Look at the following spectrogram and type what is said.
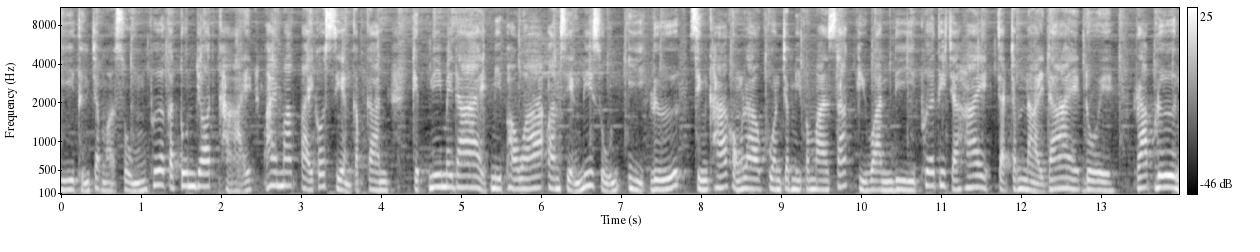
ดีถึงจะเหมาะสม เพื่อกระตุ้นยอดขาย ให้มากไปก็เสี่ยงกับการเก็บหนี้ไม่ได้ มีภาวะความเสี่ยงหนี้ศูนย์อีก หรือสินค้าของเราควรจะมีประมาณสักกี่วันดี เพื่อที่จะให้จัดจำหน่ายได้โดยราบรื่น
